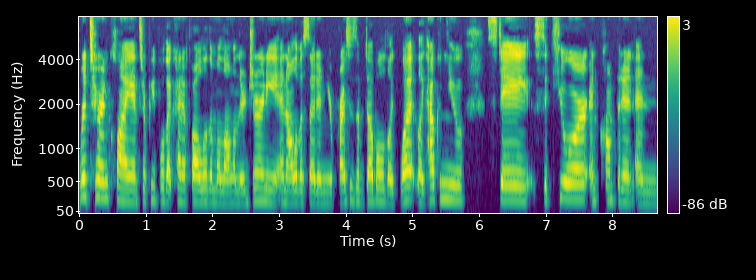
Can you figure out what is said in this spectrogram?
return clients or people that kind of follow them along on their journey and all of a sudden your prices have doubled. Like what? Like how can you stay secure and confident and,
